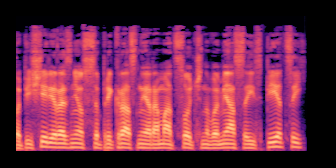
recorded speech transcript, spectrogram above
По пещере разнесся прекрасный аромат сочного мяса и специй,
